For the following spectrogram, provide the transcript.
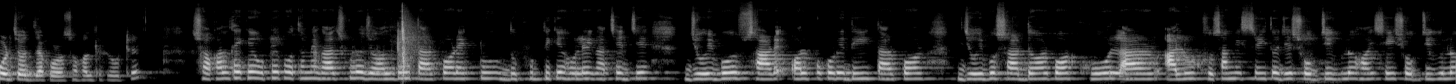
পরিচর্যা করো সকাল থেকে উঠে? সকাল থেকে উঠে প্রথমে গাছগুলো জল দিই, তারপর একটু দুপুর দিকে হলে গাছের যে জৈব সার অল্প করে দিই, তারপর জৈব সার দেওয়ার পর খোল আর আলুর খোসা মিশ্রিত যে সবজিগুলো হয়, সেই সবজিগুলো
